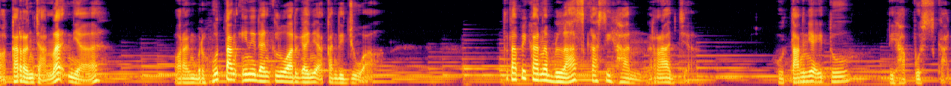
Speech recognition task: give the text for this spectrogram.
maka rencananya orang berhutang ini dan keluarganya akan dijual. Tetapi karena belas kasihan raja, hutangnya itu dihapuskan.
